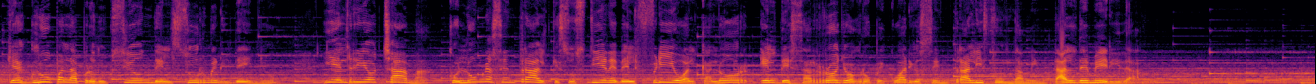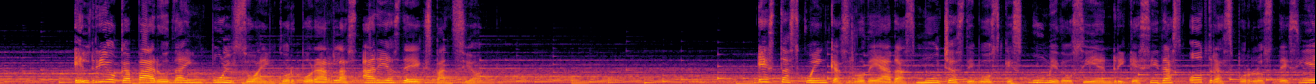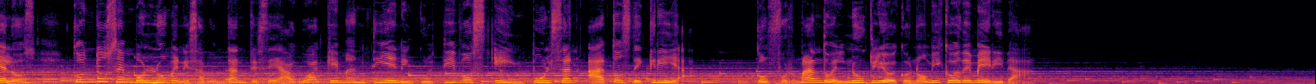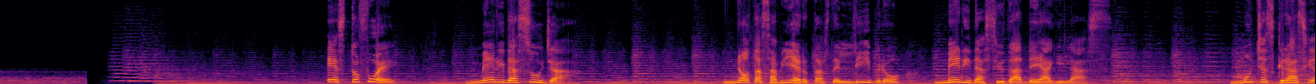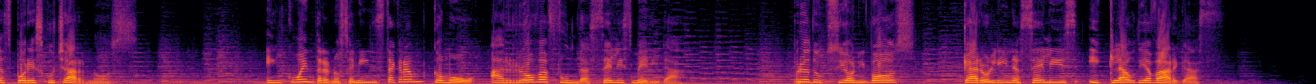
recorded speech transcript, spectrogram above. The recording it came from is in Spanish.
que agrupa la producción del sur merideño, y el río Chama, columna central que sostiene del frío al calor el desarrollo agropecuario central y fundamental de Mérida. El río Caparo da impulso a incorporar las áreas de expansión. Estas cuencas rodeadas muchas de bosques húmedos y enriquecidas otras por los deshielos conducen volúmenes abundantes de agua que mantienen cultivos e impulsan atos de cría, conformando el núcleo económico de Mérida. Esto fue Mérida Suya. Notas abiertas del libro Mérida Ciudad de Águilas. Muchas gracias por escucharnos. Encuéntranos en Instagram como arroba Fundacelis Mérida. Producción y voz, Carolina Celis y Claudia Vargas.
